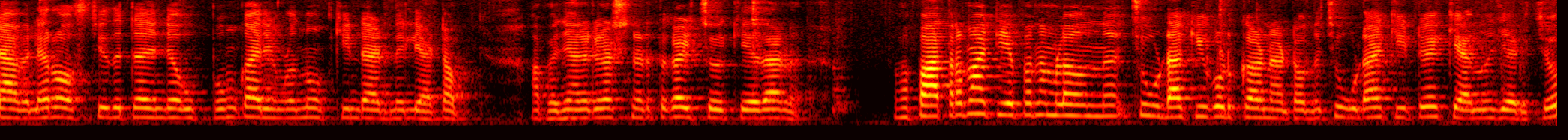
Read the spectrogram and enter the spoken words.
രാവിലെ റോസ്റ്റ് ചെയ്തിട്ട് അതിന്റെ ഉപ്പും കാര്യങ്ങളും നോക്കിയിട്ടുണ്ടായിരുന്നില്ല കേട്ടോ. അപ്പോൾ ഞാനൊരു കഷ്ണം എടുത്ത് കഴിച്ചു നോക്കിയതാണ്. അപ്പോൾ പാത്രം മാറ്റിയപ്പോൾ നമ്മളതൊന്ന് ചൂടാക്കി കൊടുക്കുകയാണ് കേട്ടോ. ഒന്ന് ചൂടാക്കിയിട്ട് വെക്കാമെന്ന് വിചാരിച്ചു.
